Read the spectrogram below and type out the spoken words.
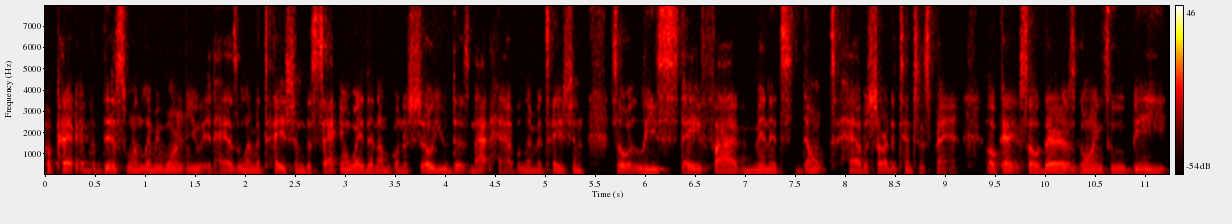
Okay, but this one, let me warn you, it has a limitation. The second way that I'm going to show you does not have a limitation. So at least stay five minutes. Don't have a short attention span. Okay, so there's going to be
